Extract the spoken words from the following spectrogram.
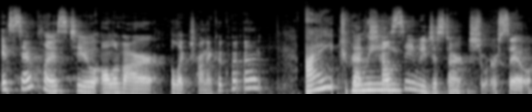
It's so close to all of our electronic equipment I truly that Chelsey we just aren't sure. So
